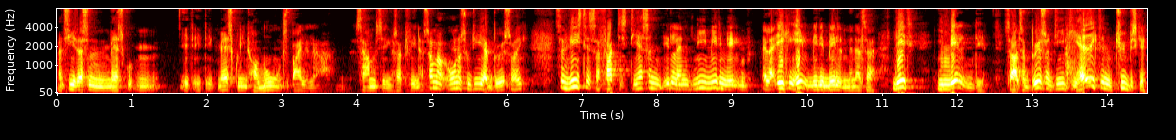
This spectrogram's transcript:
Man siger, at der er sådan masku- mm, et, et, et maskulint hormonspejl, eller sammensætning, og så kvinder. Så man undersøgt de her bøsser, ikke? Så viste det sig faktisk, de er sådan et eller andet lige midt imellem, eller ikke helt midt imellem, men altså lidt imellem det. Så altså bøsser, de, de havde ikke den typiske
